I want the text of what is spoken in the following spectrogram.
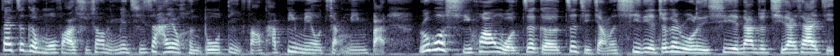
在这个魔法学校里面，其实还有很多地方他并没有讲明白。如果喜欢我这个这集讲的系列，这个罗琳系列，那就期待下一集。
